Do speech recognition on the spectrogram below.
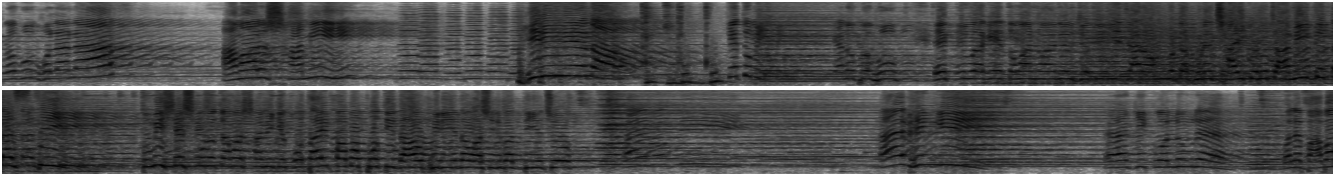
প্রভু ভোলানাথ আমার স্বামী ফিরিয়ে দাও। কে তুমি? কেন প্রভু? একটু আগে তোমার নয়নের জ্যোতি দিয়ে যার অঙ্গটা পুড়ে ছাই করেছ। আমি তো তার স্ত্রী। তুমি শেষ করেছ আমার স্বামীকে। কোথায় পাবো? পতি দাও, ফিরিয়ে দাও, আশীর্বাদ দিয়েছ। এই কি করলুম রে? বলে, বাবা,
